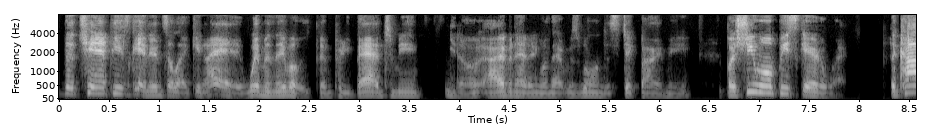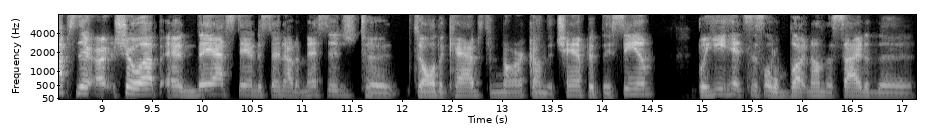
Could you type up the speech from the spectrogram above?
the champ, he's getting into like, you know, hey, women, they've always been pretty bad to me. You know, I haven't had anyone that was willing to stick by me, but she won't be scared away. The cops there are, show up and they ask Stan to send out a message to to all the cabs to narc on the champ if they see him. But he hits this little button on the side of the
